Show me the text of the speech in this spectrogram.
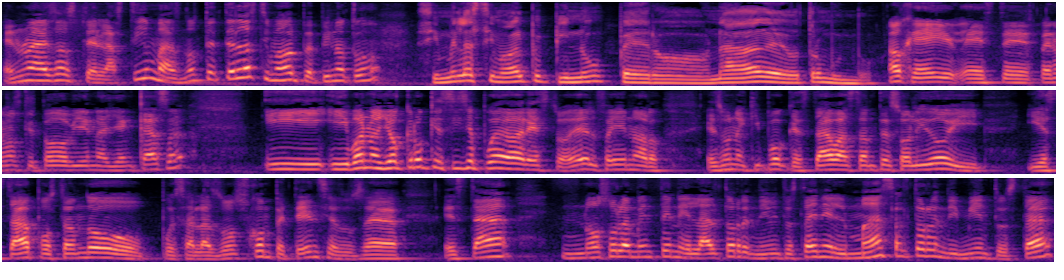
En una de esas te lastimas, ¿no? ¿Te, ¿Te, has lastimado el pepino tú? Sí me lastimaba el pepino, pero nada de otro mundo. Ok, este, esperemos que todo bien allá en casa. Y, y bueno, yo creo que sí se puede dar esto, ¿eh? El Feyenoord es un equipo que está bastante sólido y, y está apostando pues a las dos competencias, o sea, está no solamente en el alto rendimiento, está en el más alto rendimiento, está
